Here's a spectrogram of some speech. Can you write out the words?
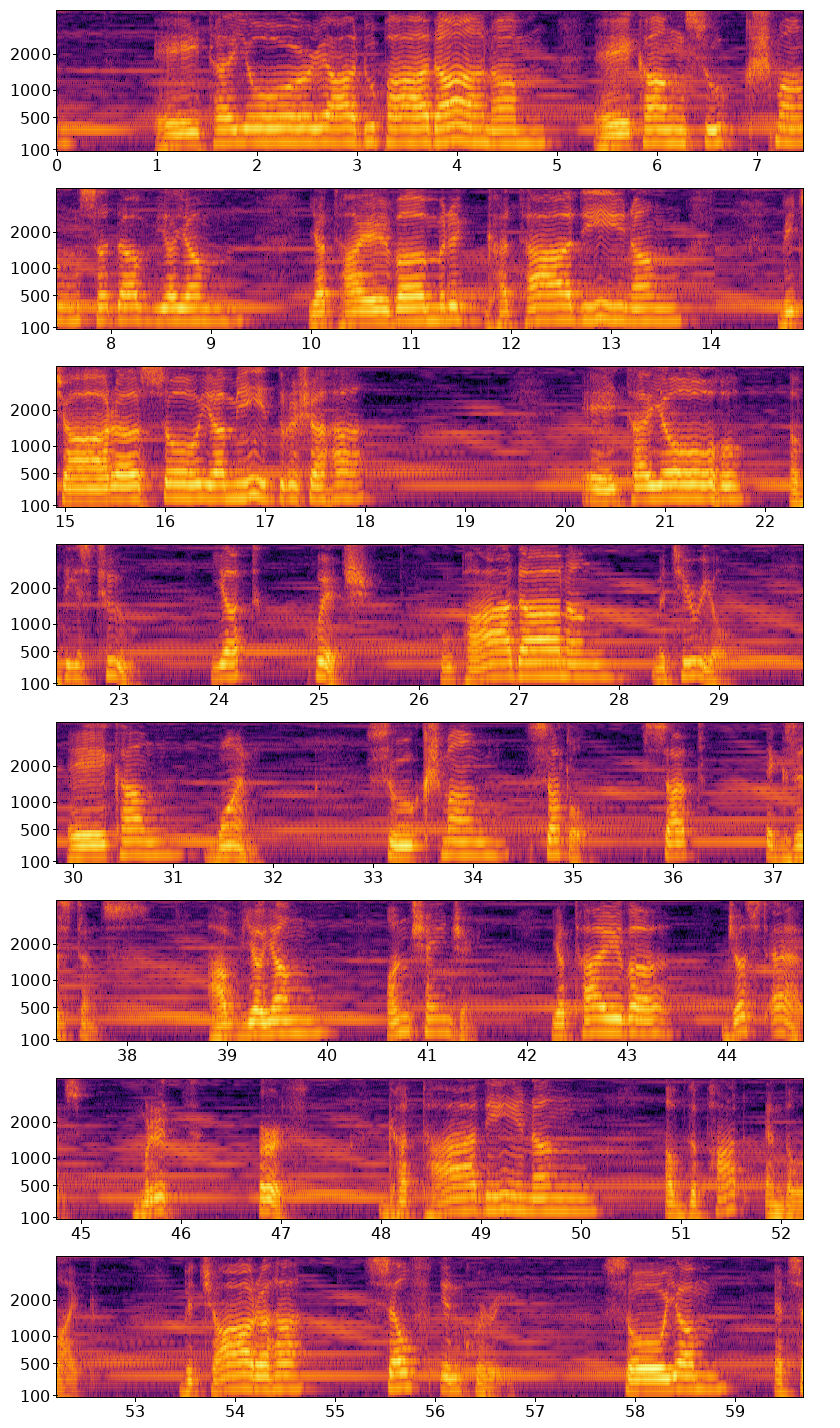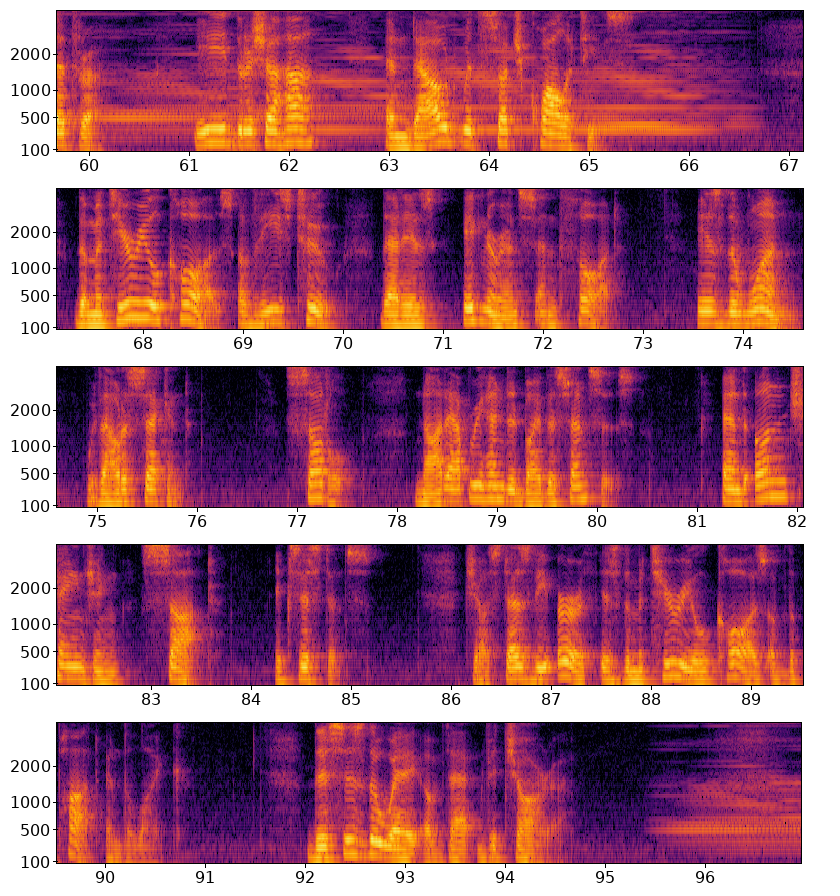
etayoryadupadanam ekang sukshmang sadavyayam yataiva mrighatadinam vichara soyamidrishaha etayo of these two yat which? Upadanam material. Ekang one. Sukshmang subtle sat existence. Avyayam unchanging. Yataiva just as mrit earth. Ghatadinam of the pot and the like. Vicharaha self-inquiry soyam etc idrishaha endowed with such qualities. The material cause of these two that is ignorance and thought is the one without a second, subtle, not apprehended by the senses, and unchanging sat, existence, just as the earth is the material cause of the pot and the like. This is the way of that vichara.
